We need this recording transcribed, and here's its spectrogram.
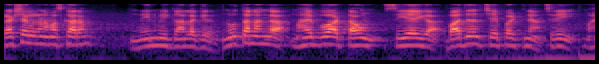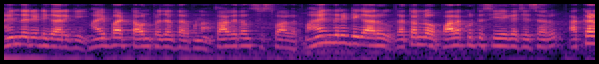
ప్రేక్షకులకు నమస్కారం. నేను మీ గాన్ల కిరణ్. నూతనంగా మహబూబాద్ టౌన్ సిఐగా బాధ్యతలు చేపట్టిన శ్రీ మహేందర్ రెడ్డి గారికి మహబూబాద్ టౌన్ ప్రజల తరపున స్వాగతం సుస్వాగతం. మహేందర్ రెడ్డి గారు గతంలో పాలకుర్తి సిఐగా చేశారు. అక్కడ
